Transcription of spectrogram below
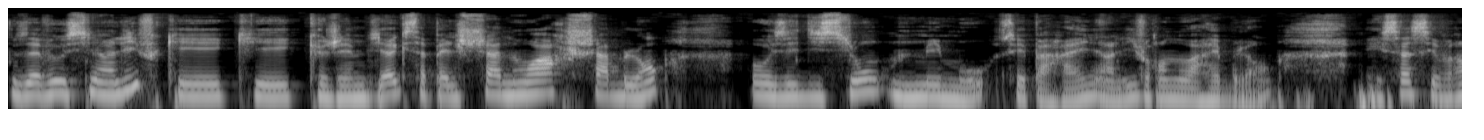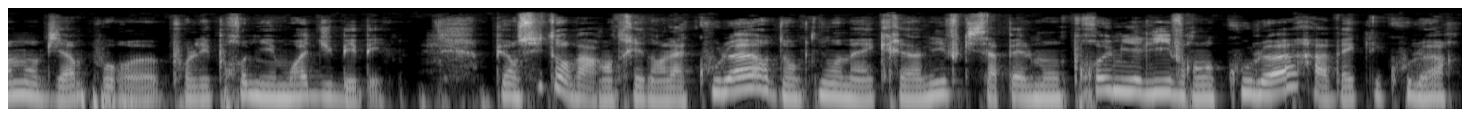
Vous avez aussi un livre qui est, que j'aime bien, qui s'appelle Chat noir, chat blanc, aux éditions Mémo. C'est pareil, un livre en noir et blanc. Et ça, c'est vraiment bien pour euh, pour les premiers mois du bébé. Puis ensuite, on va rentrer dans la couleur. Donc nous, on a écrit un livre qui s'appelle Mon premier livre en couleur, avec les couleurs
